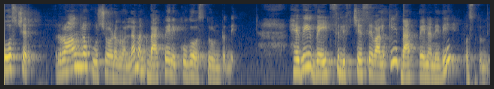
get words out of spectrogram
పోస్చర్ రాంగ్లో కూర్చోవడం వల్ల మనకు బ్యాక్ పెయిన్ ఎక్కువగా వస్తూ ఉంటుంది. హెవీ వెయిట్స్ లిఫ్ట్ చేసే వాళ్ళకి బ్యాక్ పెయిన్ అనేది వస్తుంది.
